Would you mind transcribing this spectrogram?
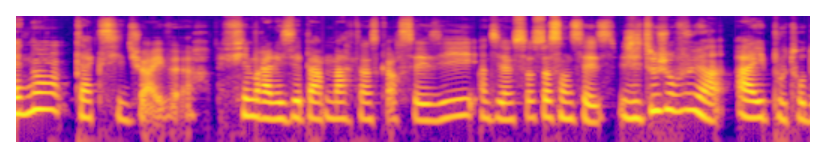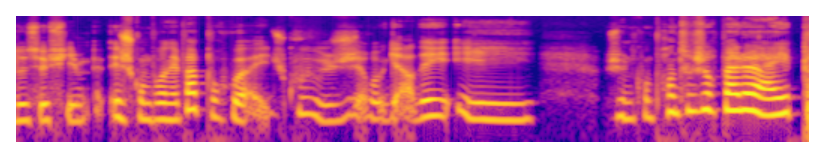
Maintenant, Taxi Driver, film réalisé par Martin Scorsese en 1976. J'ai toujours vu un hype autour de ce film et je comprenais pas pourquoi. Et du coup, j'ai regardé et je ne comprends toujours pas le hype.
